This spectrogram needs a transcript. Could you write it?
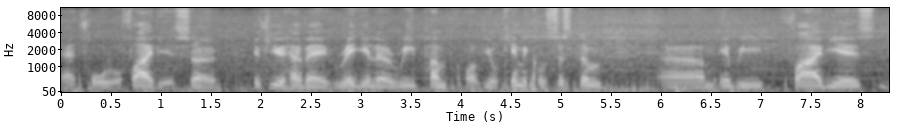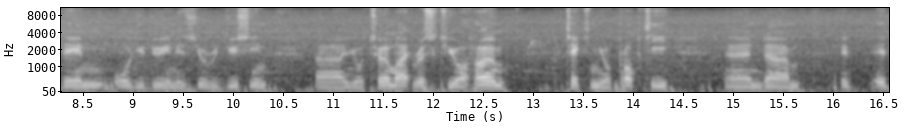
at four or five years. So if you have a regular repump of your chemical system um, every five years then all you're doing is you're reducing uh, your termite risk to your home, protecting your property, and um, it, it,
